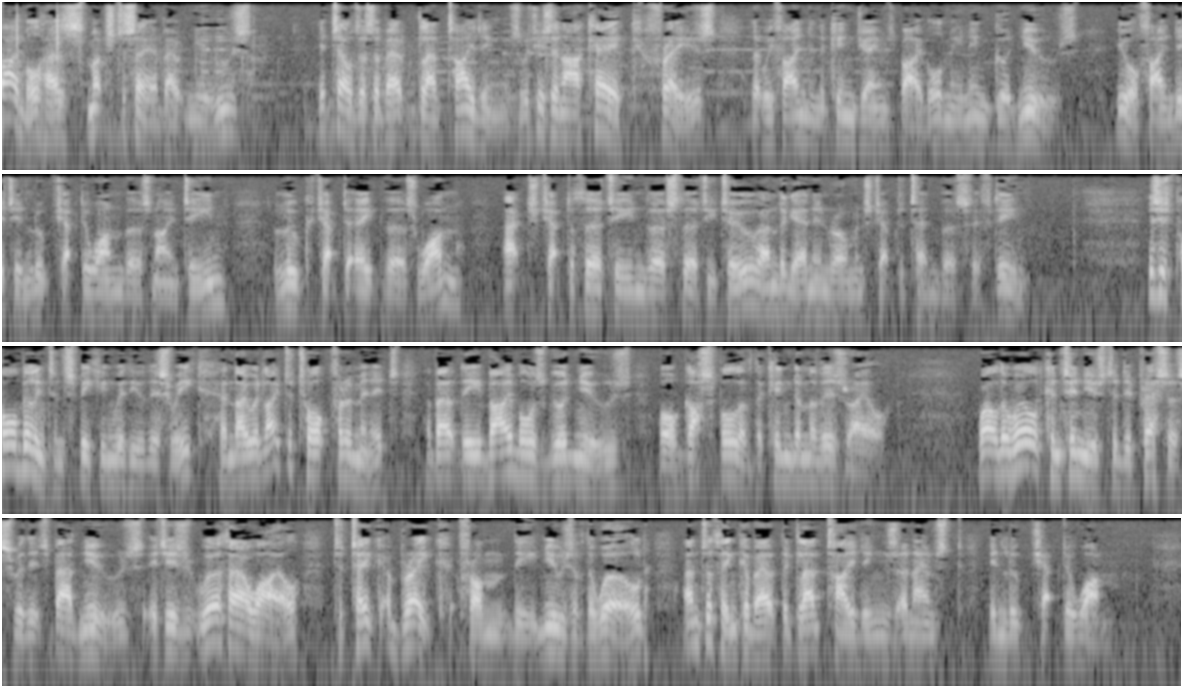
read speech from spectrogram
Bible has much to say about news. It tells us about glad tidings, which is an archaic phrase that we find in the King James Bible meaning good news. You will find it in Luke chapter 1 verse 19, Luke chapter 8 verse 1, Acts chapter 13 verse 32, and again in Romans chapter 10 verse 15. This is Paul Billington speaking with you this week, and I would like to talk for a minute about the Bible's good news or gospel of the kingdom of Israel. While the world continues to depress us with its bad news, it is worth our while to take a break from the news of the world and to think about the glad tidings announced in Luke chapter 1.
